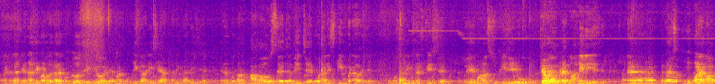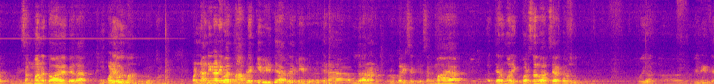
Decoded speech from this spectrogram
અને કદાચ એનાથી પણ વધારે બંગલો થઈ ગયો હોય એમાં મોટી ગાડી છે, આટલાની ગાડી છે, એને પોતાનું ફાર્મ હાઉસ છે, જમીન છે, પોતાની સ્કીમ બનાવે છે કે પોતાની ઇન્ડસ્ટ્રીઝ છે, તો એ માણસ સુખી છે એવું કહેવાય. આપણે માની લઈએ છીએ. અને કદાચ હું પણ એમાં સંઘમાં નહોતો આવે પહેલાં, હું પણ એવું જ માનતો હતો. પણ નાની નાની વાતમાં આપણે કેવી રીતે આપણે એના ઉદાહરણ કરી શકીએ. સંઘમાં આવ્યા, અત્યારે હું મારી પર્સનલ વાત શેર કરું છું. કોઈ રીતે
